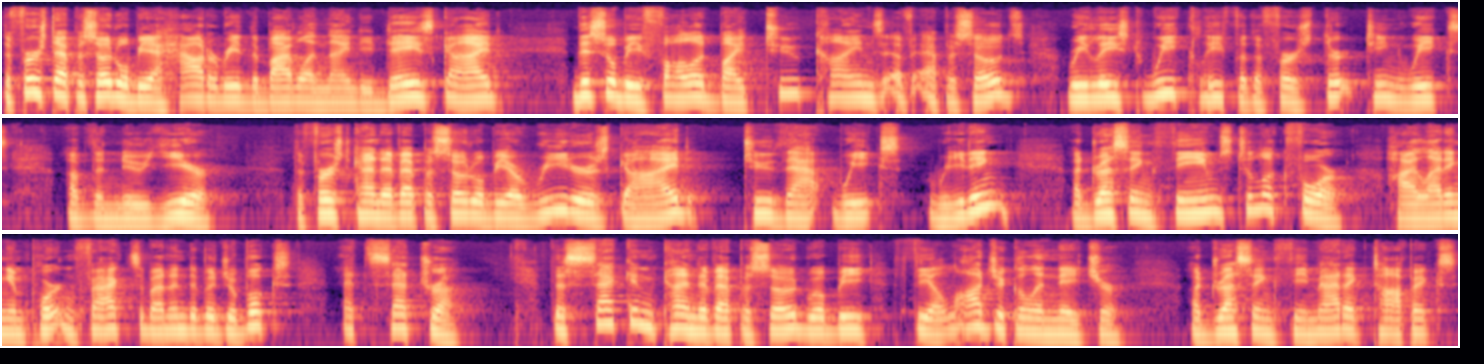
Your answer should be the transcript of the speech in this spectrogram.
The first episode will be a How to Read the Bible in 90 Days guide. This will be followed by two kinds of episodes released weekly for the first 13 weeks of the new year. The first kind of episode will be a reader's guide to that week's reading, addressing themes to look for, highlighting important facts about individual books, etc. The second kind of episode will be theological in nature, addressing thematic topics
